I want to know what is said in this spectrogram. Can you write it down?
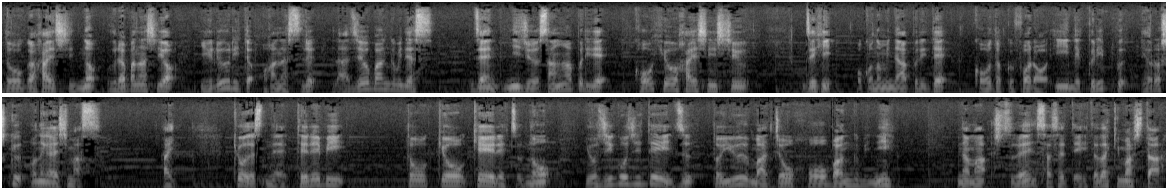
動画配信の裏話をゆるりとお話しするラジオ番組です。全23アプリで好評配信中。ぜひお好みのアプリで購読フォローいいねクリップよろしくお願いします。はい。今日ですねテレビ東京系列の4時5時デイズという、まあ、情報番組に生出演させていただきました。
